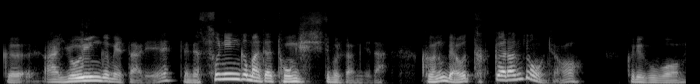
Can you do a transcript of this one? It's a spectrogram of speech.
그 아, 요임금의 딸이 근데 순임금한테 동시 시집을 갑니다. 그거는 매우 특별한 경우죠. 그리고 뭐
